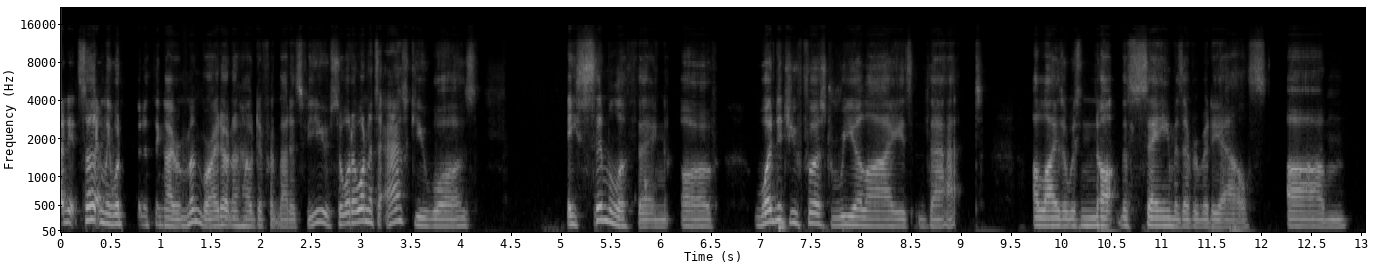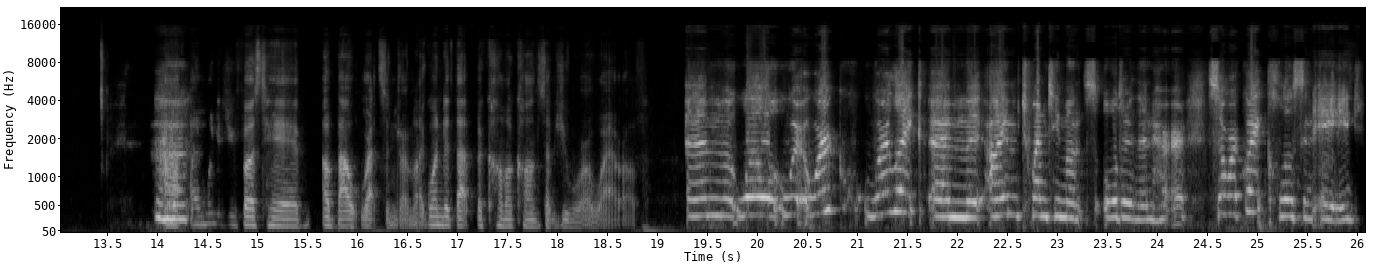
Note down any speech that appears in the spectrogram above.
and it certainly would have been a thing I remember. I don't know how different that is for you. So what I wanted to ask you was a similar thing of when did you first realize that Eliza was not the same as everybody else? Um, Uh-huh. and when did you first hear about Rett syndrome? Like when did that become a concept you were aware of? Um, well, we're, we're, we're like, um, I'm 20 months older than her, so we're quite close in age.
